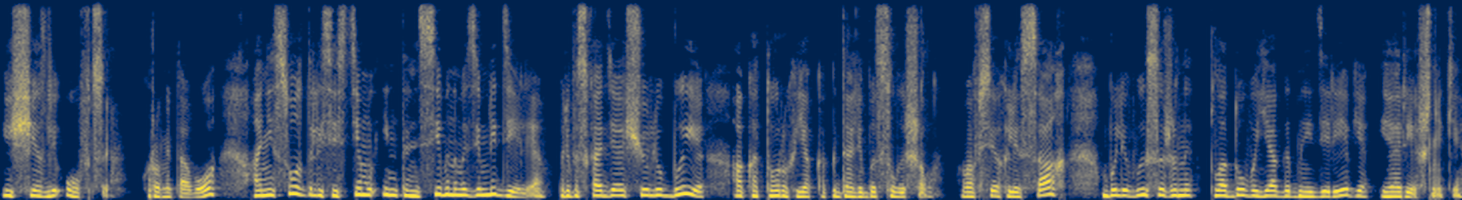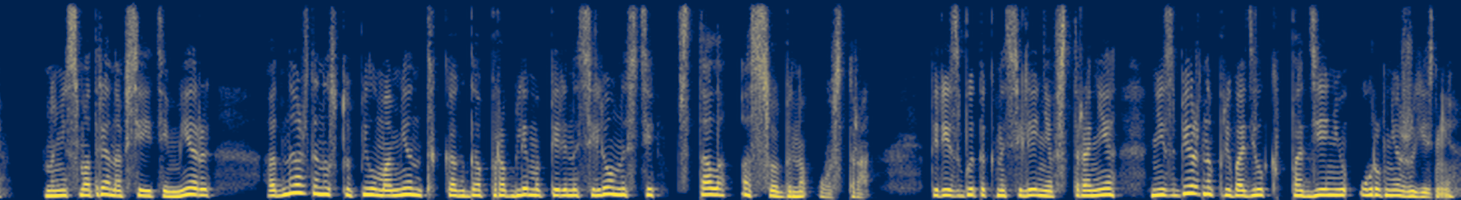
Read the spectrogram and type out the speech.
исчезли овцы. Кроме того, они создали систему интенсивного земледелия, превосходящую любые, о которых я когда-либо слышал. Во всех лесах были высажены плодово-ягодные деревья и орешники. Но несмотря на все эти меры, однажды наступил момент, когда проблема перенаселенности стала особенно остро. Переизбыток населения в стране неизбежно приводил к падению уровня жизни –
